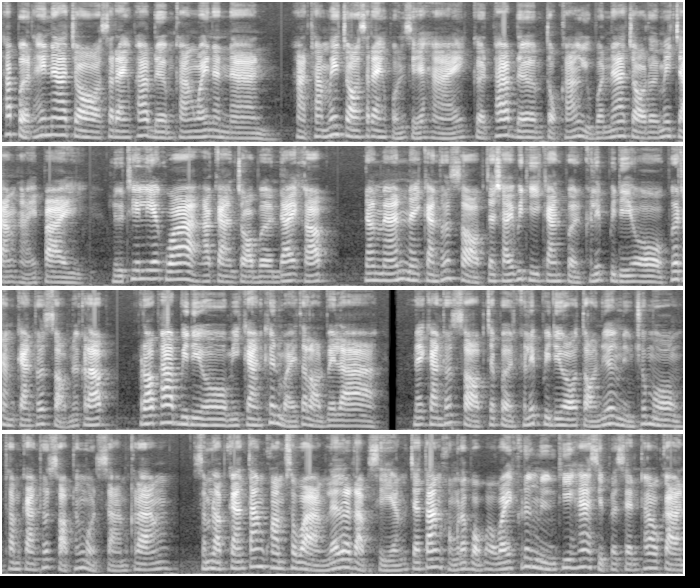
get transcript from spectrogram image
ถ้าเปิดให้หน้าจอแสดงภาพเดิมค้างไว้นานๆ อาจทำให้จอแสดงผลเสียหาย เกิดภาพเดิมตกค้างอยู่บนหน้าจอโดยไม่จางหายไป หรือที่เรียกว่าอาการจอเบิร์นได้ครับ ดังนั้นในการทดสอบจะใช้วิธีการเปิดคลิปวิดีโอเพื่อทำการทดสอบนะครับ เพราะภาพวิดีโอมีการเคลื่อนไหวตลอดเวลา ในการทดสอบจะเปิดคลิปวิดีโอต่อเนื่อง 1 ชั่วโมงทำการทดสอบทั้งหมด 3 ครั้งสำหรับการตั้งความสว่างและระดับเสียงจะตั้งของระบบเอาไว้ครึ่งหนึ่งที่ 50%เท่ากัน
